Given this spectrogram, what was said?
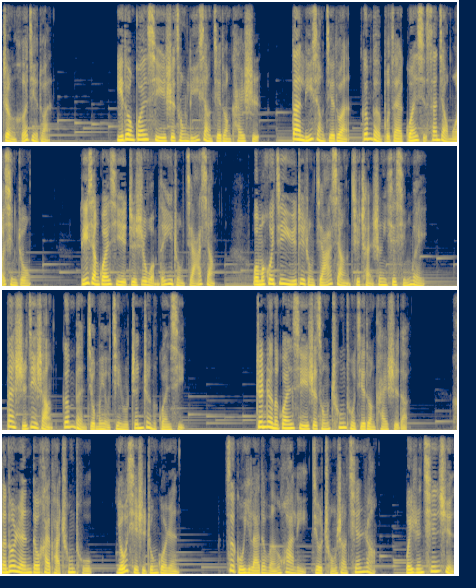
整合阶段。一段关系是从理想阶段开始，但理想阶段根本不在关系三角模型中。理想关系只是我们的一种假想，我们会基于这种假想去产生一些行为，但实际上根本就没有进入真正的关系。真正的关系是从冲突阶段开始的，很多人都害怕冲突，尤其是中国人，自古以来的文化里就崇尚谦让，为人谦逊，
